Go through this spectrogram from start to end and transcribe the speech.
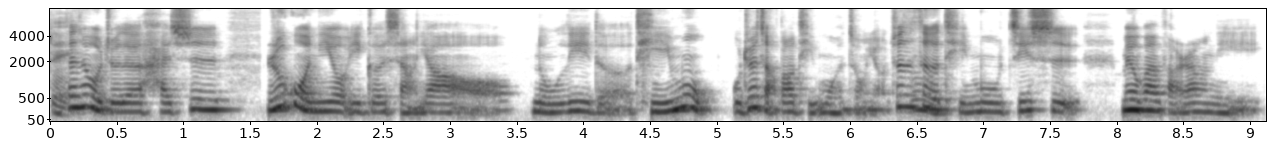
对，但是我觉得还是，如果你有一个想要努力的题目，我觉得找到题目很重要。就是这个嗯题目，即使没有办法让你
